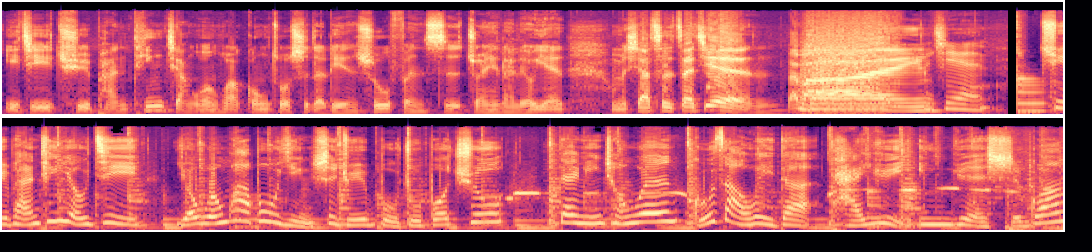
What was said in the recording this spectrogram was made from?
以及曲盘听讲文化工作室的脸书粉丝专业来留言。我们下次再见，拜拜，再见。曲盘听游记由文化部影视局补助播出，带您重温古早味的台语音乐时光。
